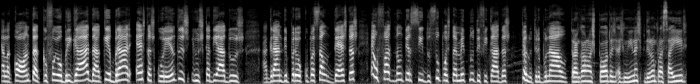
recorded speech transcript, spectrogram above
Ela conta que foi obrigada a quebrar estas correntes e os cadeados. A grande preocupação destas é o fato de não ter sido supostamente notificadas pelo tribunal. Trancaram as portas, as meninas pediram para sair,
